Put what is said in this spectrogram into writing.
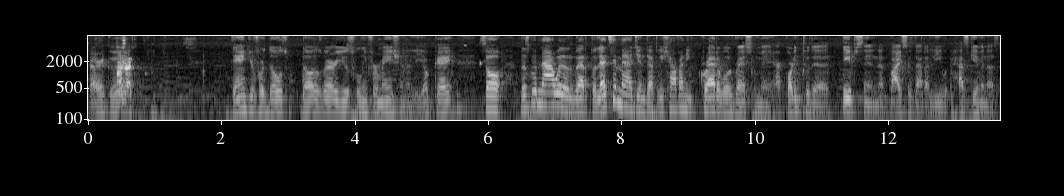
Very good. Perfect. Thank you for those those very useful information, Ali. Okay, so let's go now with Alberto. Let's imagine that we have an incredible resume according to the tips and advices that Ali has given us.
